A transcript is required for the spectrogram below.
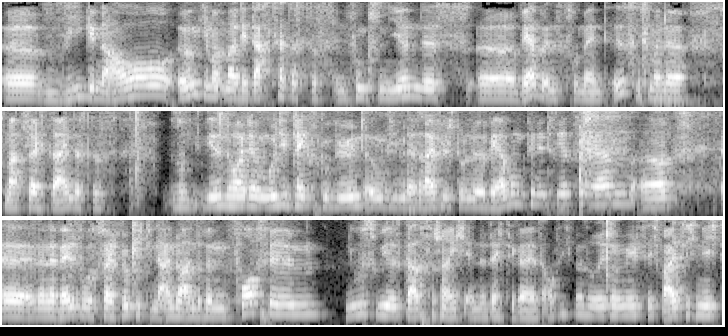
äh, wie genau irgendjemand mal gedacht hat, dass das ein funktionierendes äh, Werbeinstrument ist. Ich meine, es mag vielleicht sein, dass das so, wir sind heute im Multiplex gewöhnt, irgendwie mit einer Dreiviertelstunde Werbung penetriert zu werden. Äh, äh, in einer Welt, wo es vielleicht wirklich den einen oder anderen Vorfilm Newsreels gab es wahrscheinlich Ende 60er jetzt auch nicht mehr so regelmäßig, weiß ich nicht.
